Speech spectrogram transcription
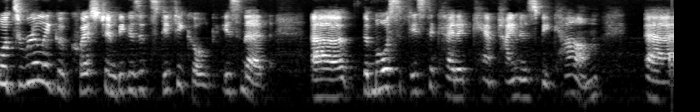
Well, it's a really good question because it's difficult, isn't it? Uh, the more sophisticated campaigners become, uh,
